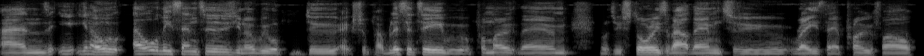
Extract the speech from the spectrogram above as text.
And you know, all these centres, you know, we will do extra publicity, we will promote them, we'll do stories about them to raise their profile.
